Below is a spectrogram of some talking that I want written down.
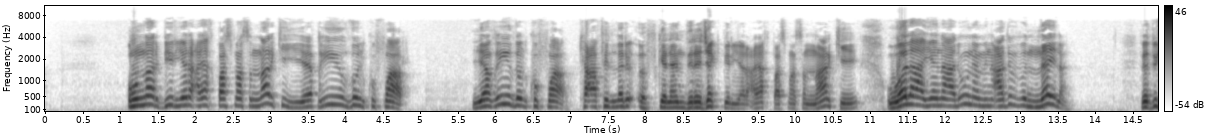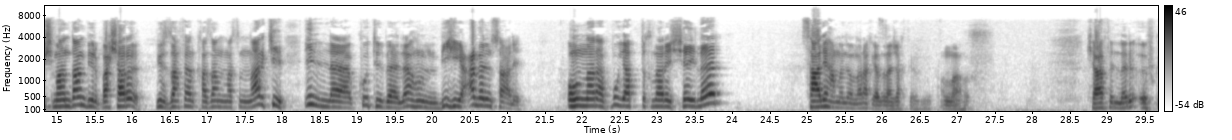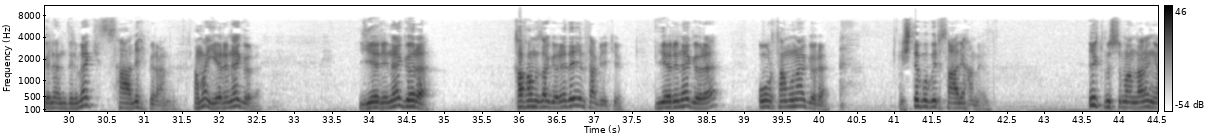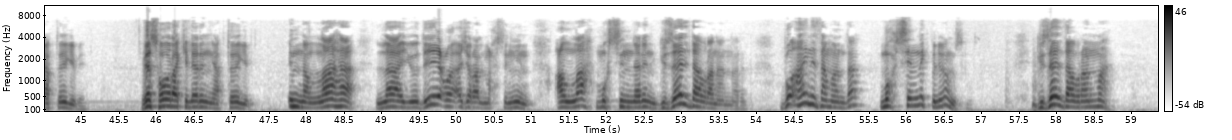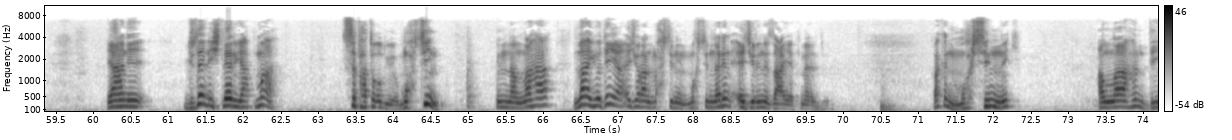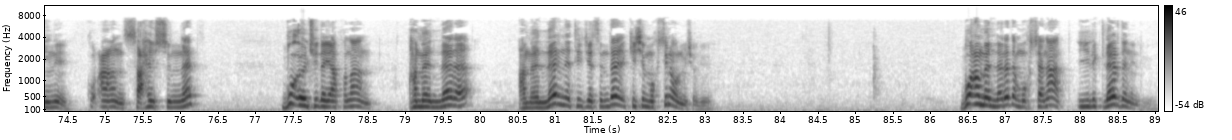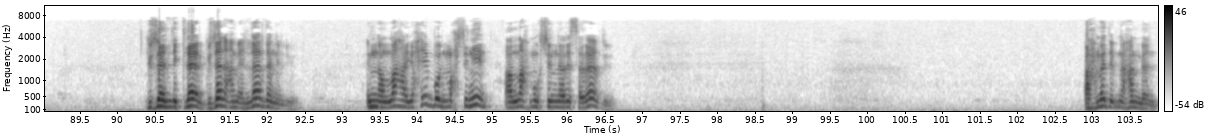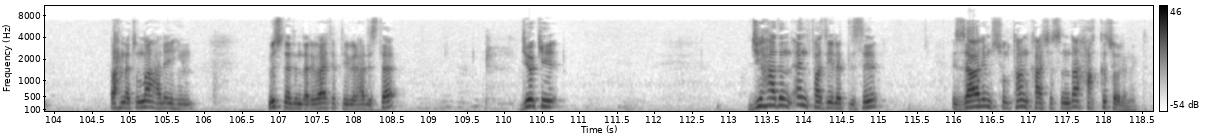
Onlar bir yere ayak basmasınlar ki يَغِيظُ kuffar. يَغِيظُ kuffar. Kafirleri öfkelendirecek bir yere ayak basmasınlar ki وَلَا يَنَالُونَ مِنْ عَدُوٍ نَيْلًا ve düşmandan bir başarı, bir zafer kazanmasınlar ki illa kutube lehum bihi amelun salih. Onlara bu yaptıkları şeyler salih amel olarak yazılacaktır diyor. Allahu. Kafirleri öfkelendirmek salih bir amel. Ama yerine göre. Yerine göre. Kafamıza göre değil tabii ki. Yerine göre, ortamına göre. İşte bu bir salih ameldir. İlk Müslümanların yaptığı gibi ve sonrakilerin yaptığı gibi. İnna Allaha la yudi'u ecral muhsinin. Allah muhsinlerin, güzel davrananların. Bu aynı zamanda muhsinlik biliyor musunuz? Güzel davranma. Yani güzel işler yapma sıfatı oluyor. Muhsin. İnna Allaha la yudi'u ecral muhsinin. Muhsinlerin ecrini zayi etmez diyor. Bakın muhsinlik Allah'ın dini, Kur'an, sahih sünnet bu ölçüde yapılan amellere ameller neticesinde kişi muhsin olmuş oluyor. Bu amellere de muhsenat, iyilikler deniliyor. Güzellikler, güzel ameller deniliyor. İnna Allaha yuhibbul muhsinin. Allah muhsinleri sever diyor. Ahmed İbni Hanbel rahmetullah aleyhin Müsned'inde rivayet ettiği bir hadiste diyor ki cihadın en faziletlisi zalim sultan karşısında hakkı söylemektir.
